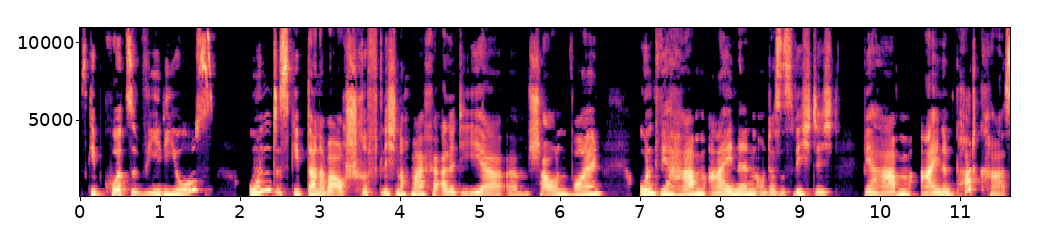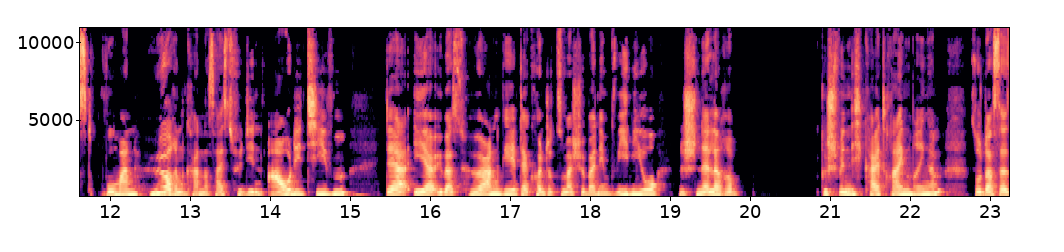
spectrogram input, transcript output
Es gibt kurze Videos und es gibt dann aber auch schriftlich nochmal für alle, die eher ähm, schauen wollen. Und wir haben einen, und das ist wichtig, wir haben einen Podcast, wo man hören kann. Das heißt, für den Auditiven, der eher übers Hören geht, der könnte zum Beispiel bei dem Video eine schnellere Geschwindigkeit reinbringen, so dass er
